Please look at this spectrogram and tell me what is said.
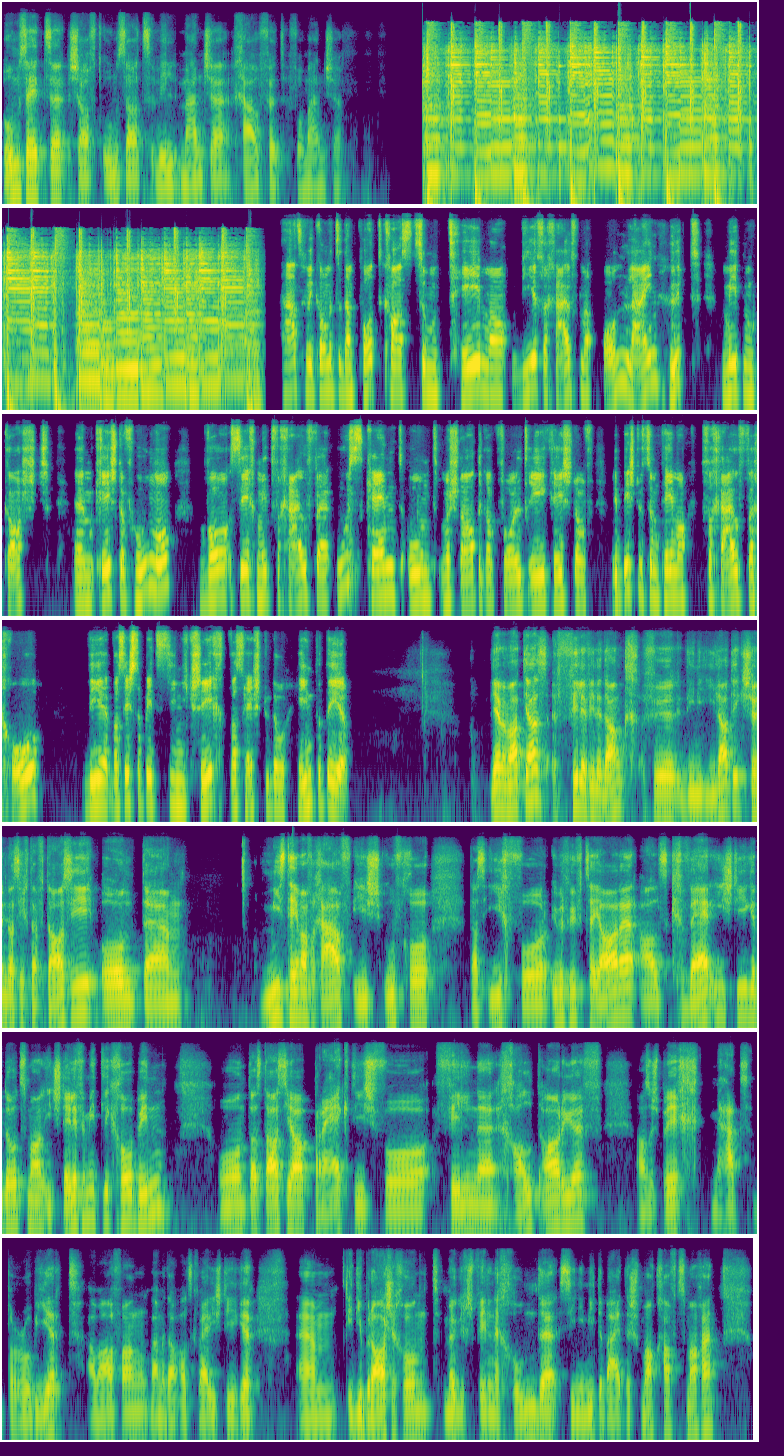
Umsetzen schafft Umsatz, weil Menschen kaufen von Menschen. Herzlich willkommen zu dem Podcast zum Thema Wie verkauft man online? Heute mit dem Gast ähm, Christoph Hunger, der sich mit Verkaufen auskennt und wir starten gerade voll drin. Christoph, wie bist du zum Thema Verkaufen gekommen? Wie, was ist so ein bisschen deine Geschichte? Was hast du da hinter dir? Lieber Matthias, vielen, vielen Dank für deine Einladung. Schön, dass ich da sein darf. Und ähm, mein Thema Verkauf ist aufgekommen, dass ich vor über 15 Jahren als Quereinsteiger dort mal in die Stellenvermittlung gekommen bin und dass das ja prägt ist von vielen Kaltanrufen also sprich, man hat probiert am Anfang, wenn man da als Quereinsteiger ähm, in die Branche kommt, möglichst vielen Kunden seine Mitarbeiter schmackhaft zu machen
